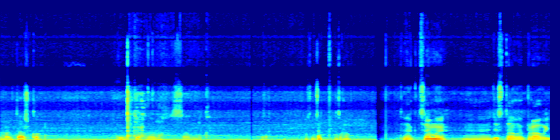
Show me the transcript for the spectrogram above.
монтажку і витягуємо сальник. Так, це ми е, дістали правий.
